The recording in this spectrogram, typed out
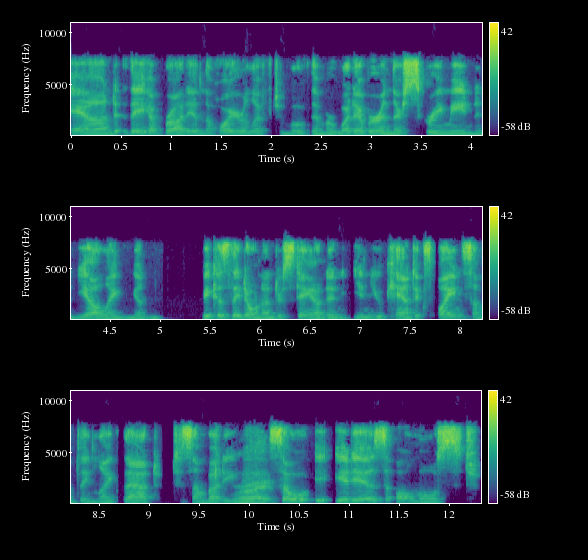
And they have brought in the Hoyer lift to move them or whatever, and they're screaming and yelling and because they don't understand. And, and you can't explain something like that to somebody. Right. So it, it is almost,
